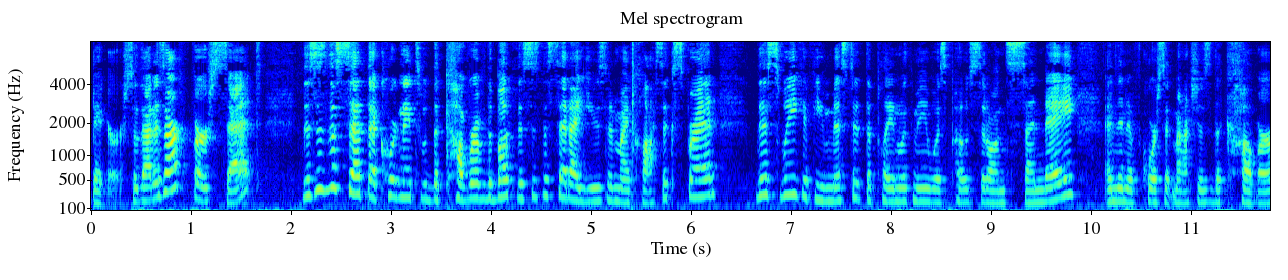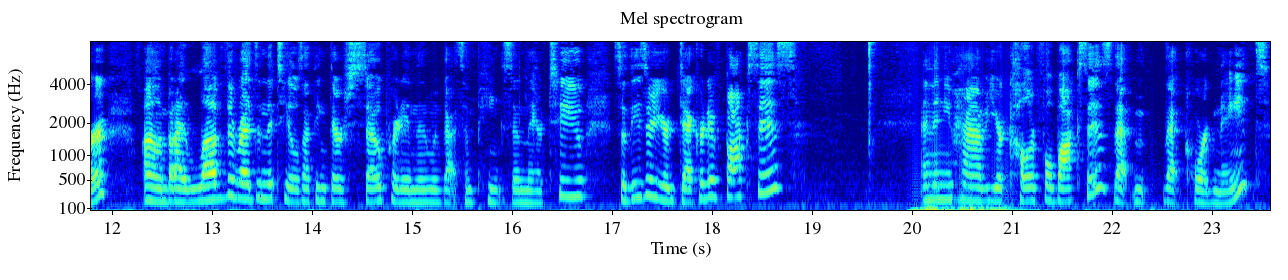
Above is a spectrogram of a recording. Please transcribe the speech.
bigger. So that is our first set. This is the set that coordinates with the cover of the book. This is the set I used in my classic spread this week. If you missed it, the Plan With Me was posted on Sunday. And then, of course, it matches the cover. Um, but I love the reds and the teals. I think they're so pretty. And then we've got some pinks in there, too. So these are your decorative boxes. You have your colorful boxes that, that coordinate.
